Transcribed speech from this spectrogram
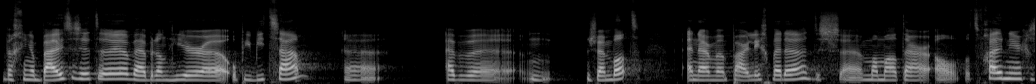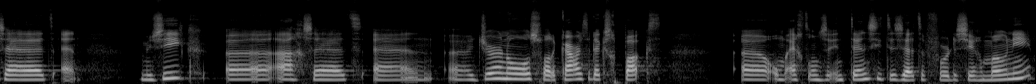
we gingen buiten zitten. We hebben dan hier uh, op Ibiza uh, hebben we een zwembad. En daar hebben we een paar lichtbedden. Dus uh, mama had daar al wat fruit neergezet en muziek aangezet en journals. We hadden kaartendeks gepakt om echt onze intentie te zetten voor de ceremonie.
